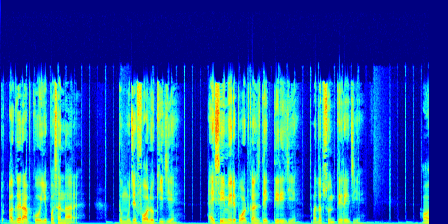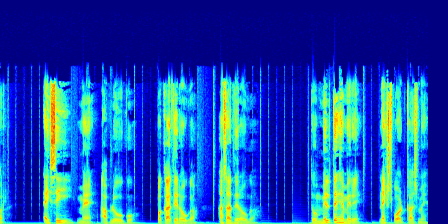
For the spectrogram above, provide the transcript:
तो अगर आपको ये पसंद आ रहा है तो मुझे फॉलो कीजिए। ऐसे ही मेरे पॉडकास्ट देखते रहिए मतलब सुनते रहिए। और ऐसे ही मैं आप लोगों को पकाते रहूँगा, हंसाते रहूँगा। तो मिलते हैं मेरे नेक्स्ट पॉडकास्ट में।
